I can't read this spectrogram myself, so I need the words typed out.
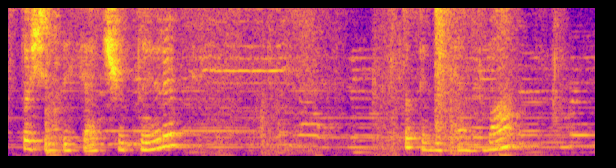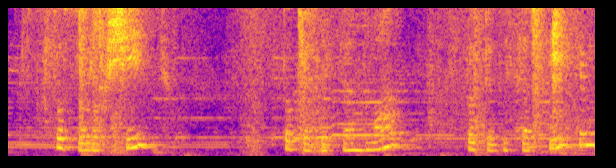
164, 152, 146, 152, 158,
